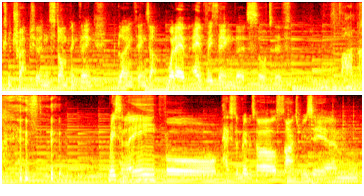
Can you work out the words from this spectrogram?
contraptions, stomping thing, blowing things up, whatever, everything that's sort of fun. Recently, for Heston Blumenthal, Science Museum,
